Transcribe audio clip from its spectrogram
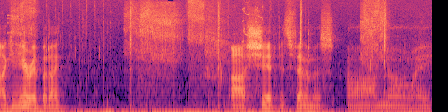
I can hear it, but I... Ah, oh, shit. It's venomous. Oh, no way.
